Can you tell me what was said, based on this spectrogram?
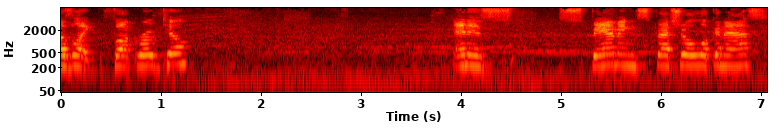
Cause like fuck roadkill. And his spamming special looking ass.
